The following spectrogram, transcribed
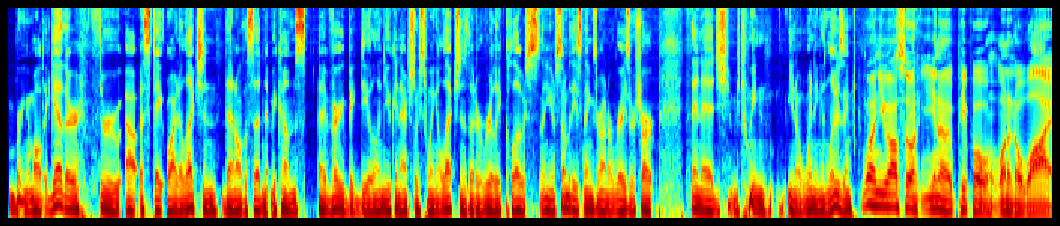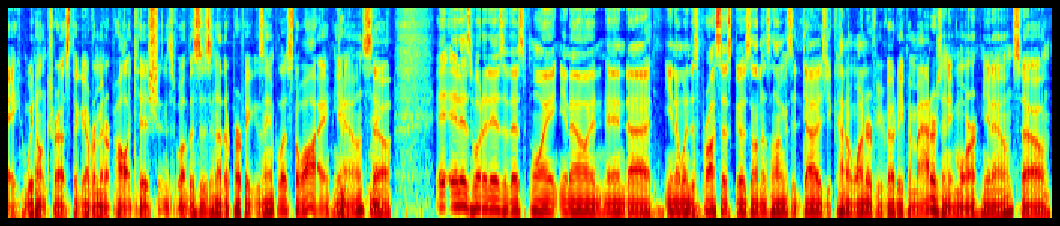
bring them all together throughout a statewide election, then all of a sudden it becomes a very big deal, and you can actually swing elections that are really close. You know, some of these things are on a razor sharp, thin edge between you know winning and losing. Well, and you also, you know, people want to know why we don't trust the government or politicians. Well, this is another perfect example as to why. You Yeah, know, so. It, it is what it is at this point, you know, and and uh, you know when this process goes on as long as it does, you kind of wonder if your vote even matters anymore, you know. So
